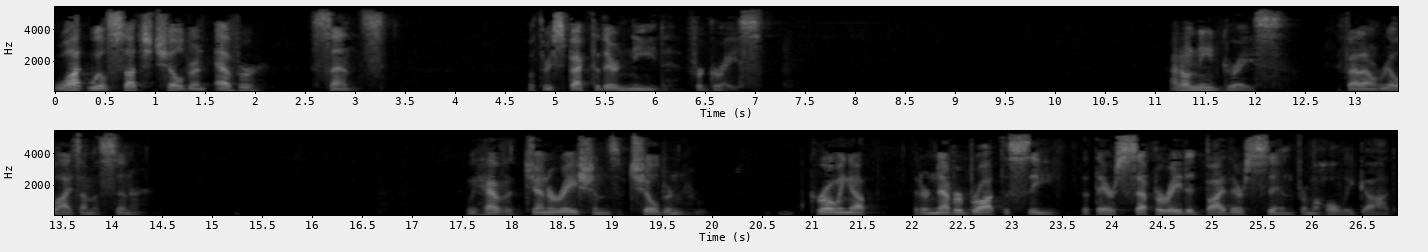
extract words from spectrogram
What will such children ever sense with respect to their need for grace? I don't need grace if I don't realize I'm a sinner. We have generations of children growing up that are never brought to see that they are separated by their sin from a holy God.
